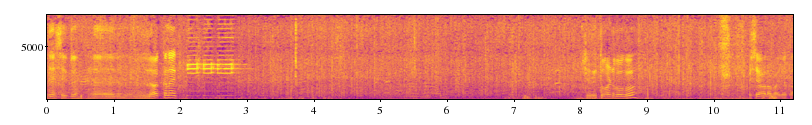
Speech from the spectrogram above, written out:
जे सिद्धू लक नाही सिद्धू तोंड बघू कशावाला पाहिजे आता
